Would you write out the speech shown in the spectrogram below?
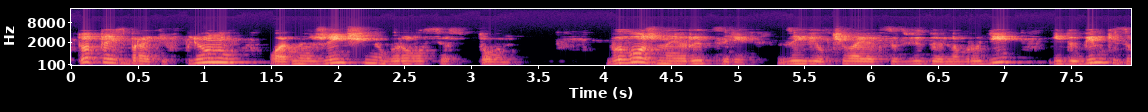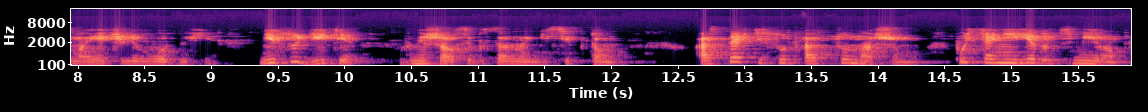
Кто-то из братьев плюнул, у одной женщины вырвался стон. «Вы ложные рыцари», — заявил человек со звездой на груди, и дубинки замаячили в воздухе. «Не судите», — вмешался босоногий Септон. «Оставьте суд отцу нашему. Пусть они едут с миром.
